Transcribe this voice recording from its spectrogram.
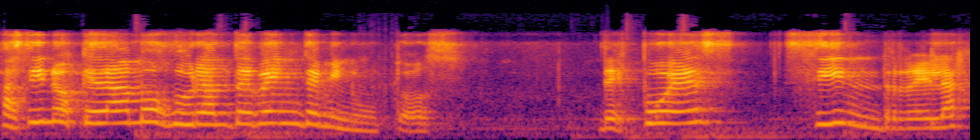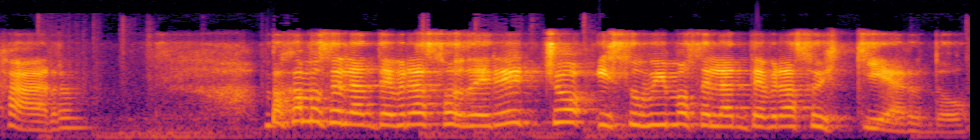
Así nos quedamos durante 20 minutos. Después sin relajar, bajamos el antebrazo derecho y subimos el antebrazo izquierdo,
